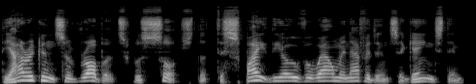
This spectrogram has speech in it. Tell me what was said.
The arrogance of Roberts was such that despite the overwhelming evidence against him,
